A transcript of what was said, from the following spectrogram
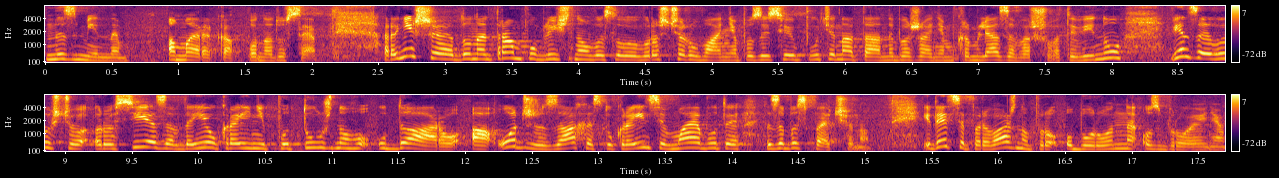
незмінним Америка понад усе. Раніше Дональд Трамп публічно висловив розчарування позицією Путіна та небажанням Кремля завершувати війну. Він заявив, що Росія завдає Україні потужного удару. А отже, захист українців має бути забезпечено. Йдеться переважно про оборонне озброєння.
